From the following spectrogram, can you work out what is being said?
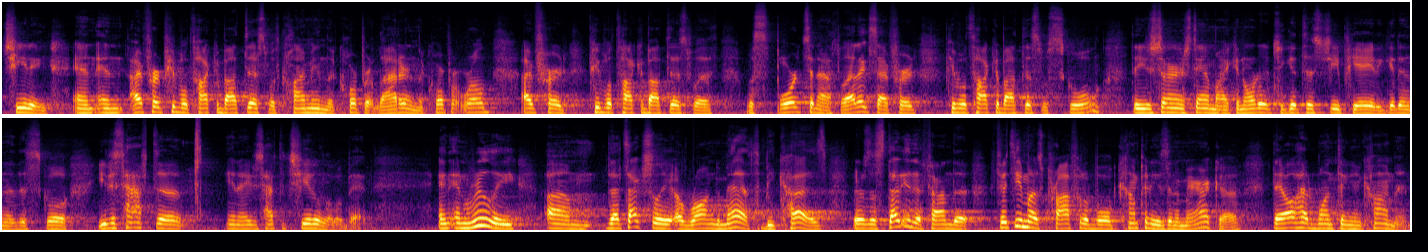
cheating. And, and I've heard people talk about this with climbing the corporate ladder in the corporate world. I've heard people talk about this with, with sports and athletics. I've heard people talk about this with school. That you just don't understand, Mike, in order to get this GPA, to get into this school, you just have to, you know, you just have to cheat a little bit. And, and really, um, that's actually a wrong myth because there's a study that found the 50 most profitable companies in America, they all had one thing in common,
